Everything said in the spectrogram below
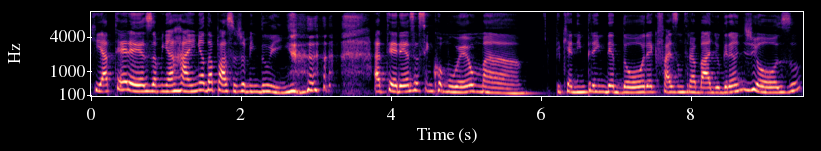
que é a Tereza, minha rainha da pasta de amendoim. a Tereza, assim como eu, uma pequena empreendedora que faz um trabalho grandioso,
